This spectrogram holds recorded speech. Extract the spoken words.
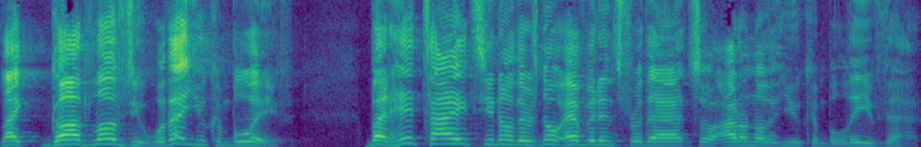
Like God loves you. Well, that you can believe. But Hittites, you know, there's no evidence for that, so I don't know that you can believe that.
